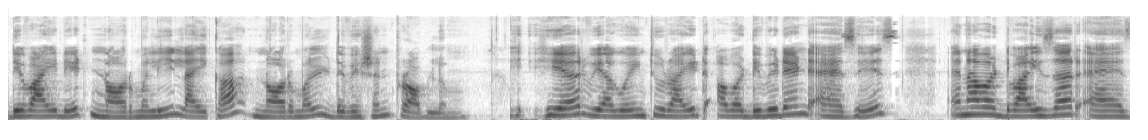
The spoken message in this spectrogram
divide it normally like a normal division problem. Here we are going to write our dividend as is and our divisor as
